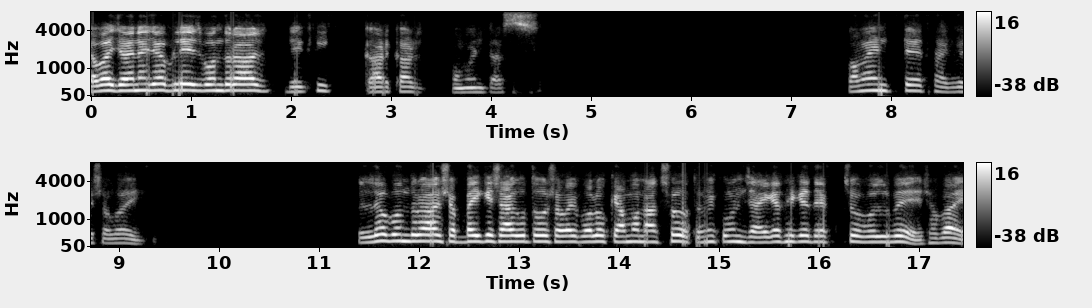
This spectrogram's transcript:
সবাই জয়েন হয়ে যাও প্লিজ বন্ধুরা। দেখি কার কার কমেন্ট আসছে। কমেন্টে থাকবে সবাই। হ্যালো বন্ধুরা, সবাইকে স্বাগত। সবাই বলো, কেমন আছো? তুমি কোন জায়গা থেকে দেখছ বলবে সবাই?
